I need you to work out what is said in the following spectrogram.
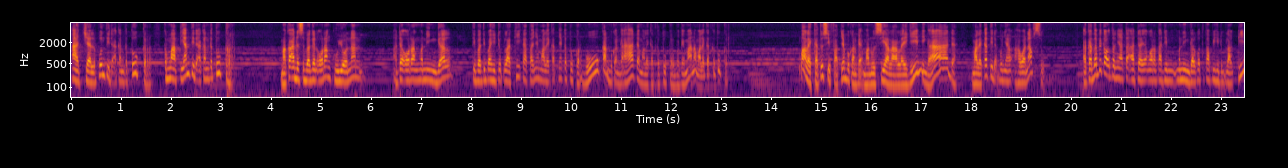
Ajal pun tidak akan ketukar, kematian tidak akan ketukar. Maka ada sebagian orang guyonan, ada orang meninggal, tiba-tiba hidup lagi, katanya malaikatnya ketukar. Bukan, bukan nggak ada malaikat ketukar. Bagaimana malaikat ketukar? Malaikat itu sifatnya bukan kayak manusia lalai gini, nggak ada. Malaikat tidak punya hawa nafsu. Akan tapi kalau ternyata ada yang orang tadi meninggal kok tetapi hidup lagi,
